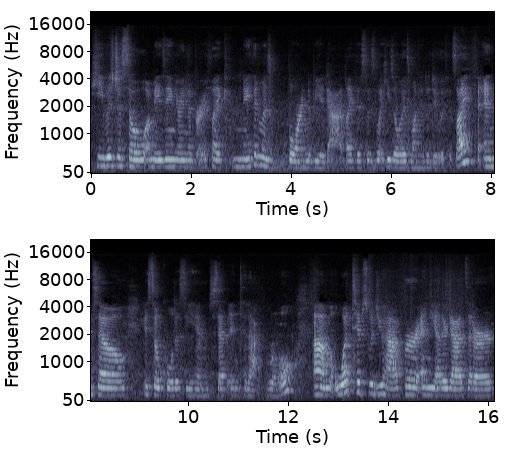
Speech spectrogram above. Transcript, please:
he was just so amazing during the birth. Like, Nathan was born to be a dad. Like, this is what he's always wanted to do with his life. And so it's so cool to see him step into that role. Um, what tips would you have for any other dads that are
